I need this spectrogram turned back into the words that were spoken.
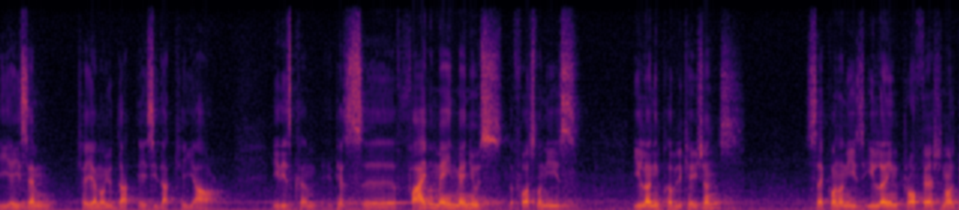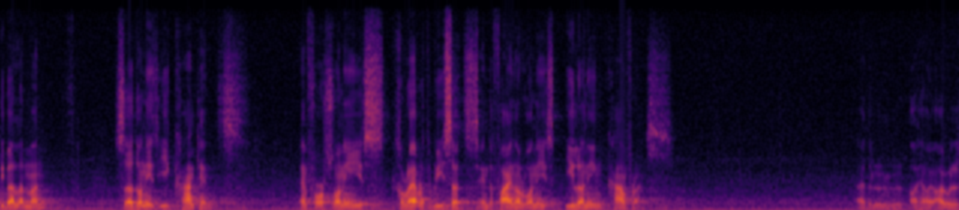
easmknou.ac.kr. It, is it has uh, five main menus. The first one is e-learning publications, Second one is e-learning professional development. Third one is e-contents. And fourth one is collaborative research. And the final one is e-learning conference. I will,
